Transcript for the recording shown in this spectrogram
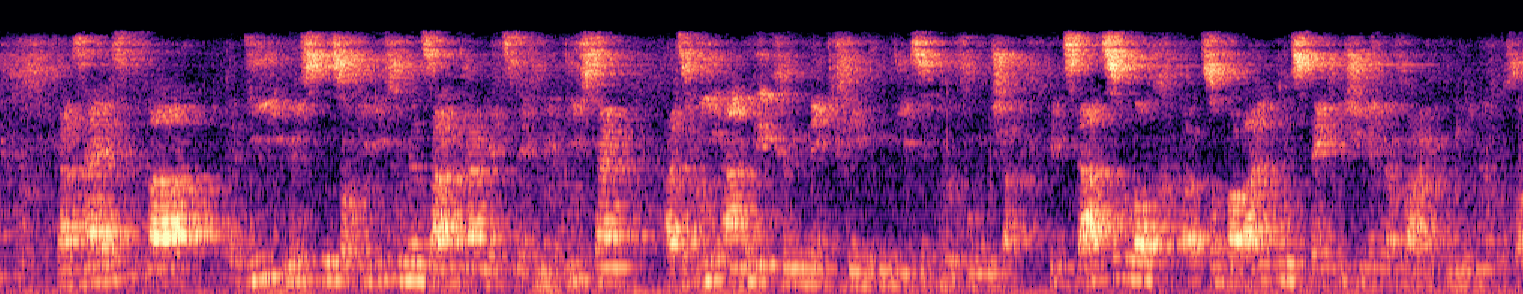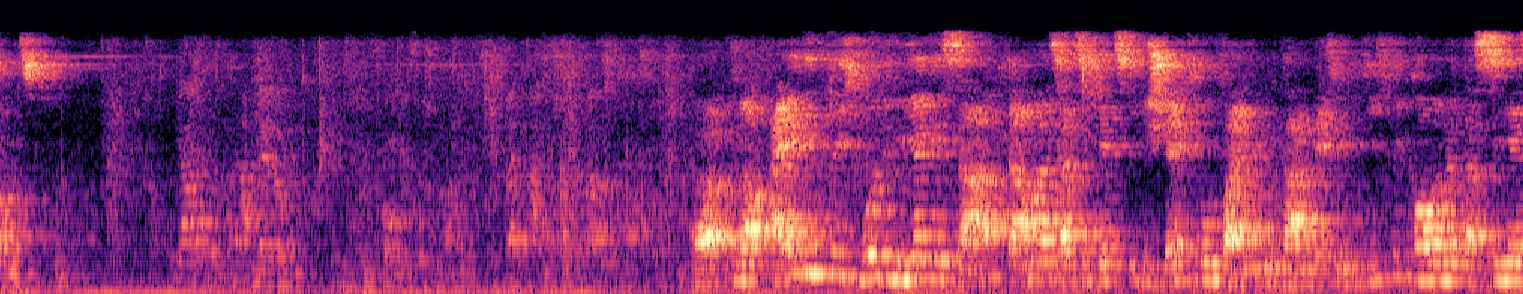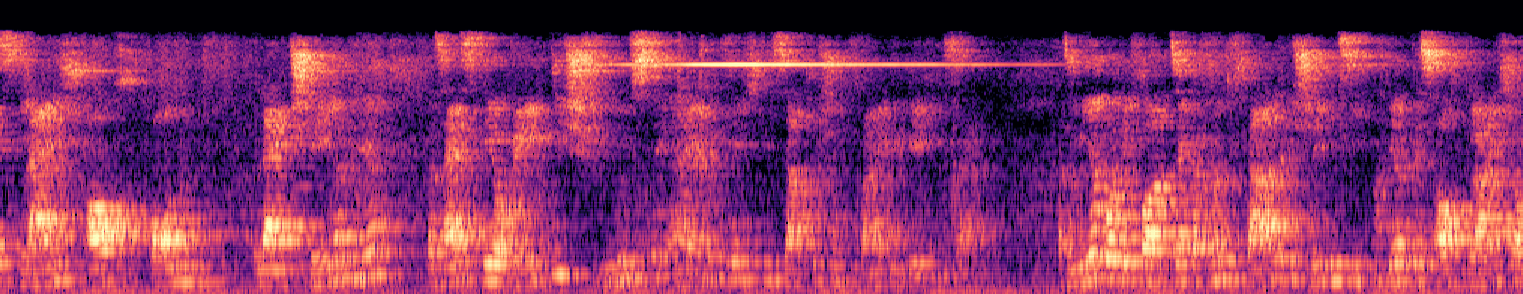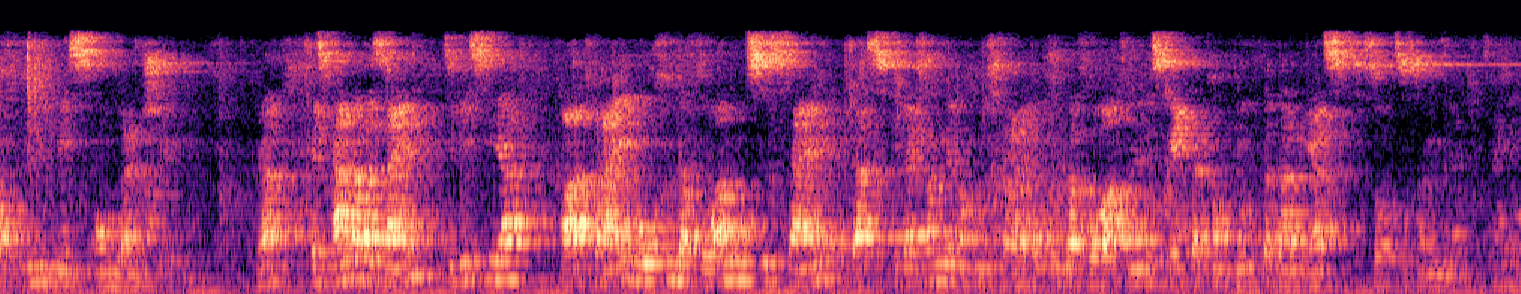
Das heißt, äh, die müssten, so viel ich Ihnen sagen kann, jetzt definitiv sein. Also wie angekündigt finden diese Prüfungen statt. Gibt es dazu noch äh, zum Verwaltungstechnischen irgendeine Frage von Ihnen oder sonst? Anmeldung für die Prüfung, ist das schon an drei Tage schon war? Äh, na, eigentlich wurde mir gesagt, damals, als ich jetzt die Bestätigung vor einigen Tagen definitiv bekommen habe, dass sie es gleich auch online stellen wird. Das heißt, theoretisch müsste eigentlich die Sache schon freigegeben sein. Also mir wurde vor circa fünf Tagen geschrieben, sie wird es auch gleich auf Univis online stellen. Ja, es kann aber sein, Sie wissen ja, drei Wochen davor muss es sein, dass, vielleicht haben wir noch nicht drei Wochen davor, und es geht der Computer dann erst sozusagen.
